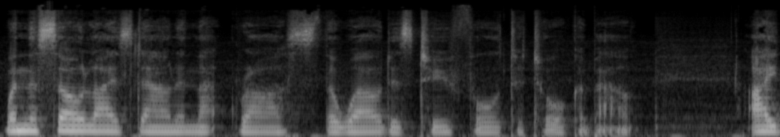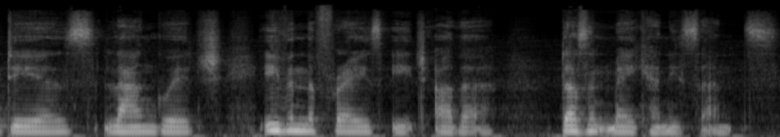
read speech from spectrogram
When the soul lies down in that grass, the world is too full to talk about. Ideas, language, even the phrase each other doesn't make any sense.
